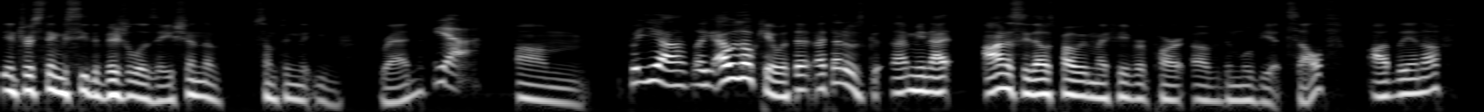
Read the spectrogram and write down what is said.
interesting to see the visualization of something that you've read. yeah. Um, but yeah, like I was okay with it. I thought it was good. I mean, I honestly that was probably my favorite part of the movie itself. Oddly enough,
